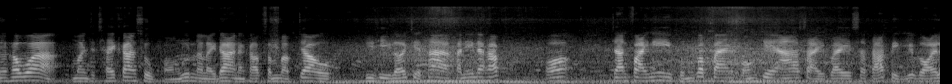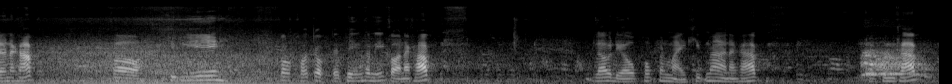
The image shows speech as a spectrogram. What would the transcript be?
นะครับว่ามันจะใช้การสูบของรุ่นอะไรได้นะครับสำหรับเจ้า DT 175คันนี้นะครับ เพราะจานไฟนี่ผมก็แปลงของ JR ใส่ไปสตาร์ติดเรียบร้อยแล้วนะครับ ก็คลิปนี้ก็ขอจบแต่เพียงเท่านี้ก่อนนะครับ แล้วเดี๋ยวพบกันใหม่คลิปหน้านะครับ ขอบคุณครับ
